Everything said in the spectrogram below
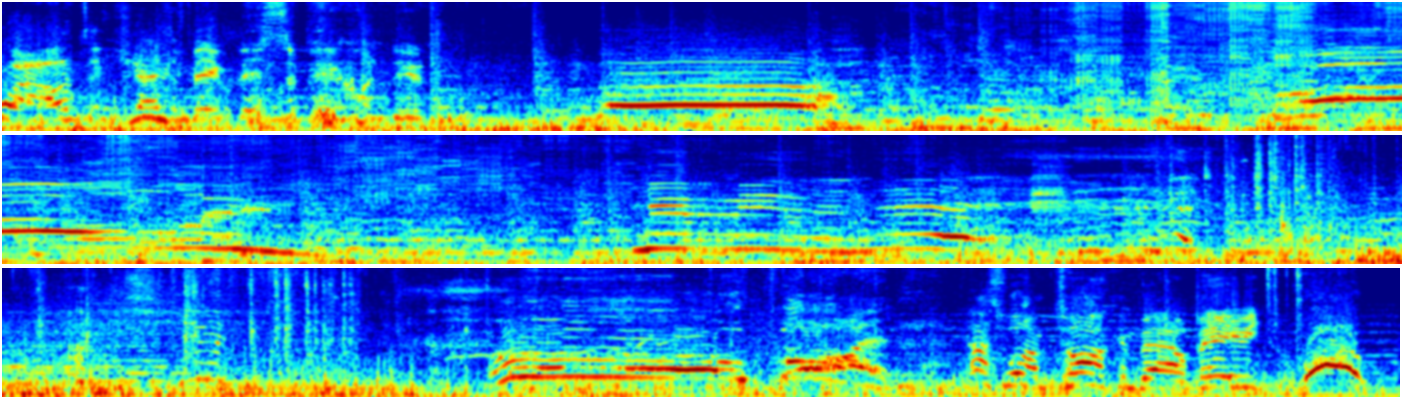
Wow, that's a huge That's a big, this is a big one, dude. Give me the net. Oh, boy! That's what I'm talking about, baby. Woo!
